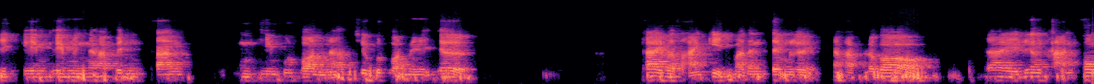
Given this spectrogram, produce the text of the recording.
ติดเกมเกมหนึ่งนะครับ เป็นการคุมทีมฟุตบอลนะครับชื่อฟุตบอลเมเนเจอร์ได้ภาษาอังกฤษมาเต็มๆเลยนะครับ แล้วก็ได้เรื่องฐานข้อ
